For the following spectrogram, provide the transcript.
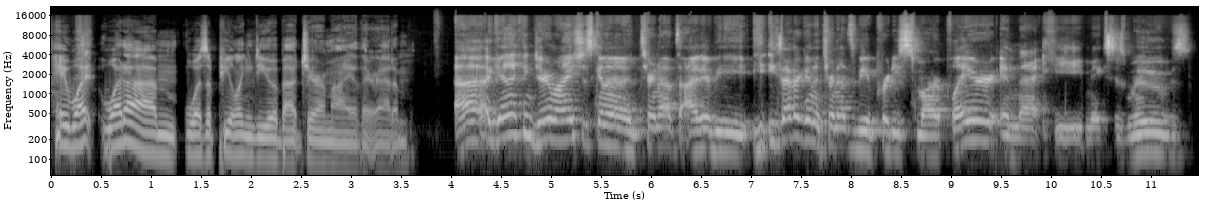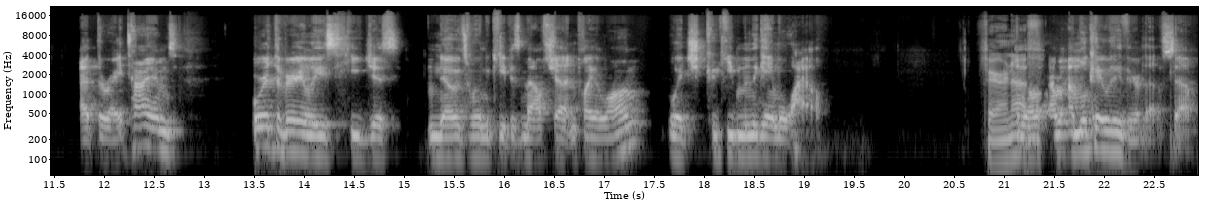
Hey, what what um was appealing to you about Jeremiah there, Adam? Uh, again, I think Jeremiah is just going to turn out to either be, he- he's either going to turn out to be a pretty smart player in that he makes his moves at the right times, or at the very least, he just knows when to keep his mouth shut and play along, which could keep him in the game a while. Fair enough. I'm, I'm okay with either of those. So,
